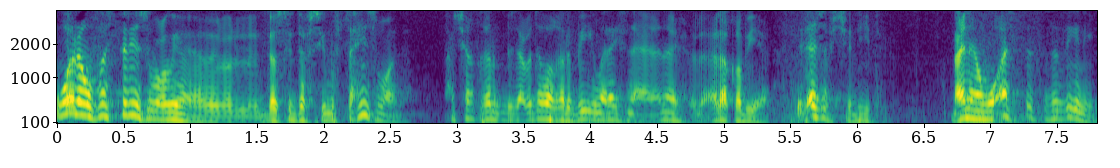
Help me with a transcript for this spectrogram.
ولا مفسرين سمعوا بها درس التفسير مستحيل سمعوا هذا. شغلات غرب بزعمتها غربيه ما لهاش علاقة بها للأسف الشديد. مع أنها مؤسسة صدقني.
